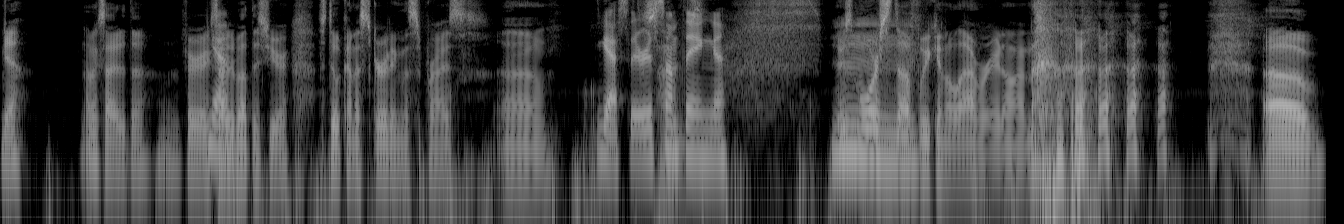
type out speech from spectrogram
yeah, I'm excited though. I'm very Yeah. excited about this year. Still kind of skirting the surprise. Um, Yes, there is Sounds- something. There's more Hmm. stuff we can elaborate on. um,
